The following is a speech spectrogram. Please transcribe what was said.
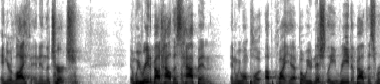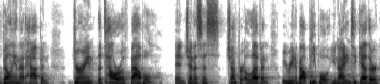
in your life and in the church. And we read about how this happened, and we won't pull it up quite yet, but we initially read about this rebellion that happened during the Tower of Babel in Genesis chapter 11, we read about people uniting together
